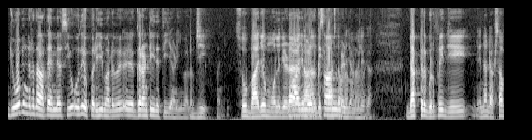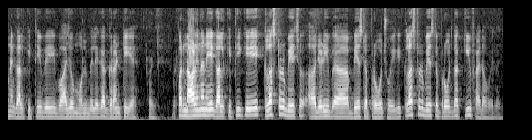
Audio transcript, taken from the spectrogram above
ਜੋ ਵੀ ਨਿਰਧਾਰਿਤ ਐਮਐਸਪੀ ਉਹਦੇ ਉੱਪਰ ਹੀ ਮਤਲਬ ਗਾਰੰਟੀ ਦਿੱਤੀ ਜਾਣੀ ਮਤਲਬ। ਜੀ। ਹਾਂਜੀ। ਸੋ ਬਾਜਬ ਮੁੱਲ ਜਿਹੜਾ ਦਾਲਾਂ ਦੀ ਨੂੰ ਜਾਣਾ, ਮਿਲੇਗਾ। ਡਾਕਟਰ ਗੁਰਪ੍ਰੀਤ ਜੀ ਇਹਨਾਂ ਡਾਕਟਰ ਸਾਹਿਬ ਨੇ ਗੱਲ ਕੀਤੀ ਵੀ ਵਾਜਬ ਮੁੱਲ ਮਿਲੇਗਾ ਗਰੰਟੀ ਹੈ। ਪਰ ਨਾਲ ਇਹਨਾਂ ਨੇ ਇਹ ਗੱਲ ਕੀਤੀ ਕਿ ਇਹ ਕਲਸਟਰ ਬੇਸ ਜਿਹੜੀ ਬੇਸਡ ਅਪਰੋਚ ਹੋਏਗੀ। ਕਲਸਟਰ ਬੇਸਡ ਅਪਰੋਚ ਦਾ ਕੀ ਫਾਇਦਾ ਹੋਏਗਾ ਜੀ?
